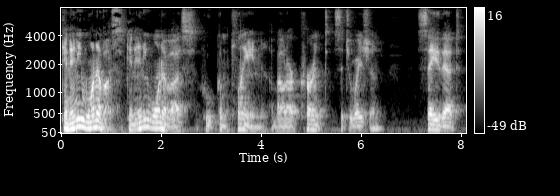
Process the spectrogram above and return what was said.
can any one of us, can any one of us who complain about our current situation say that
